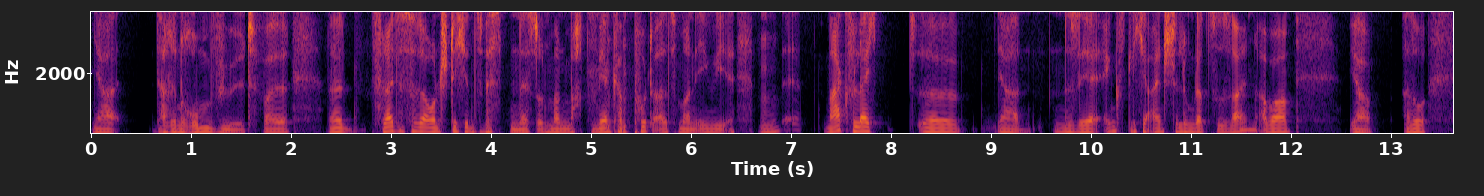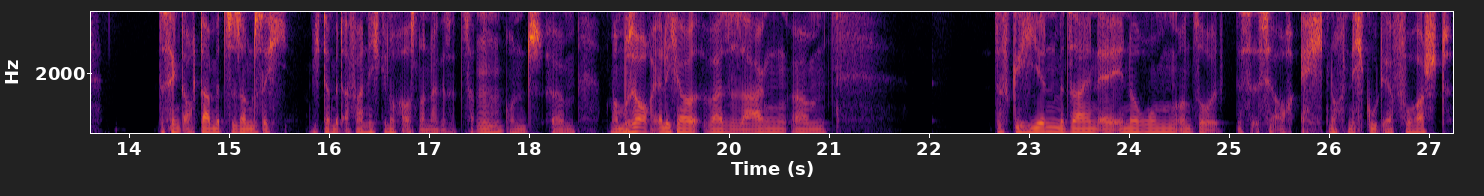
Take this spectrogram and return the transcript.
ja, darin rumwühlt, weil ne, vielleicht ist das ja auch ein Stich ins Wespennest und man macht mehr kaputt, als man irgendwie Mhm. mag vielleicht äh, ja eine sehr ängstliche Einstellung dazu sein, aber ja, also das hängt auch damit zusammen, dass ich mich damit einfach nicht genug auseinandergesetzt habe. Mhm. Und ähm, man muss ja auch ehrlicherweise sagen, ähm, das Gehirn mit seinen Erinnerungen und so, das ist ja auch echt noch nicht gut erforscht.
